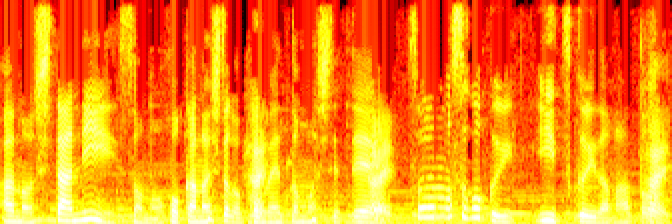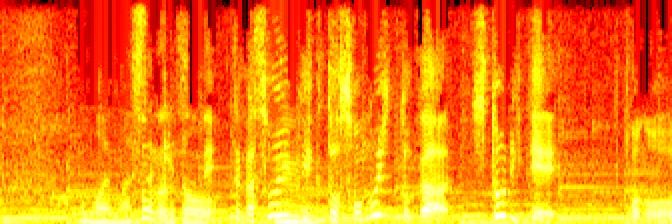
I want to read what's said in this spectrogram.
あの下にその他の人がコメントもしてて、はい、それもすごくいい作りだなと思いましたけど、ね、だからそういう意味でいくと、うん、その人が一人でこの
